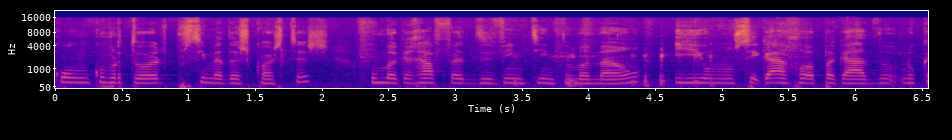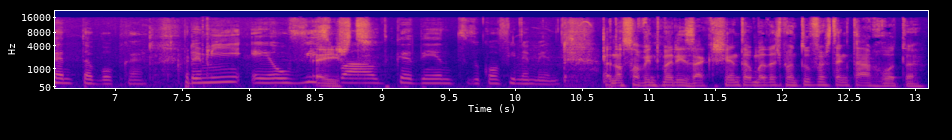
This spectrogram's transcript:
Com um cobertor por cima das costas, uma garrafa de vinho tinto numa mão e um cigarro apagado no canto da boca. Para mim é o visual isto. decadente do confinamento. A nossa ouvinte Marisa acrescenta: uma das pantufas tem que estar rota.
